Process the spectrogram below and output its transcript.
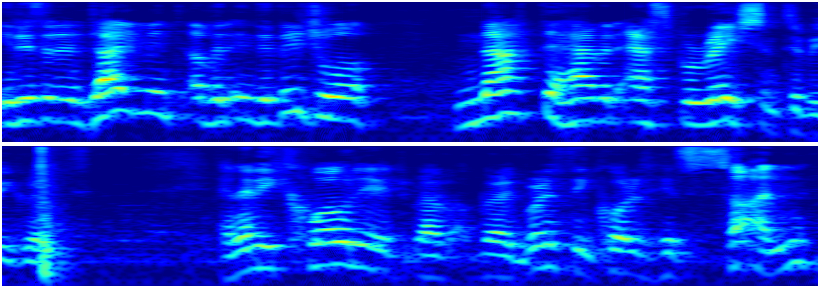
It is an indictment of an individual not to have an aspiration to be great. And then he quoted, Rabbi Bernstein quoted his son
